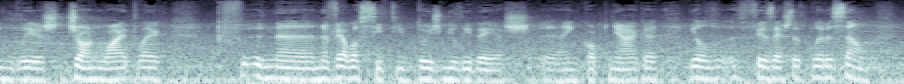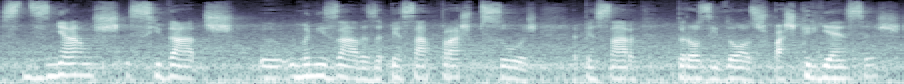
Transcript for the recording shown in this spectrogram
inglês, John Whiteleg, que na, na Velocity de 2010 em Copenhaga, ele fez esta declaração. Se desenharmos cidades humanizadas, a pensar para as pessoas, a pensar para os idosos, para as crianças,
